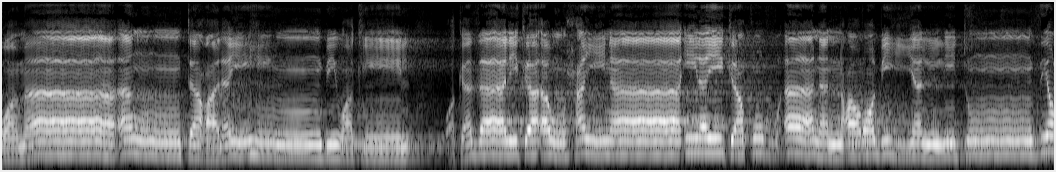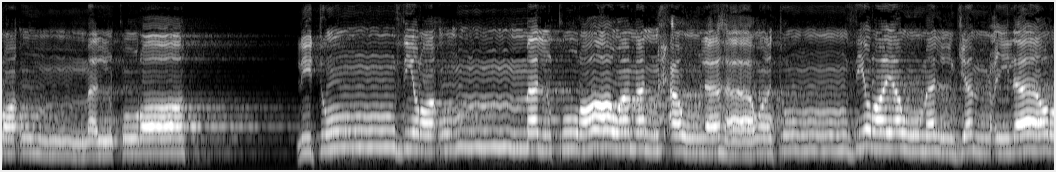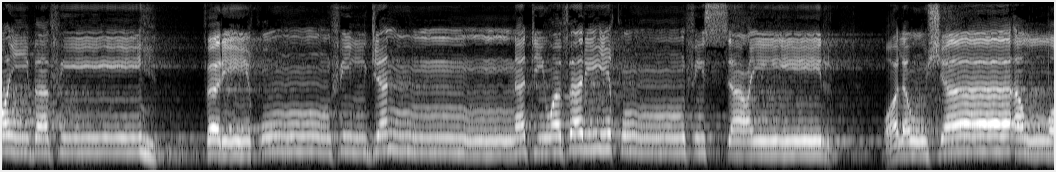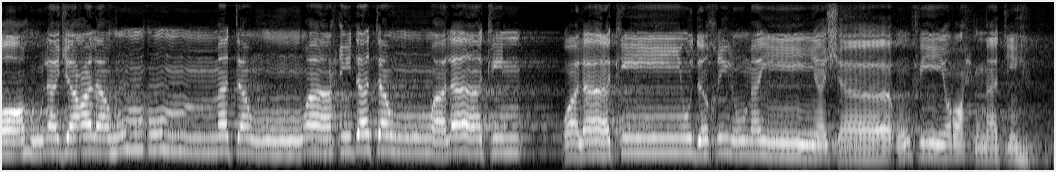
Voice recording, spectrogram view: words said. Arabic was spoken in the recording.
وما أنت عليهم بوكيل وكذلك أوحينا إليك قرآنا عربيا لتنذر أم القرى لتنذر أم القرى ومن حولها وتنذر يوم الجمع لا ريب فيه فريق في الجنة وفريق في السعير ولو شاء الله لجعلهم أمة واحدة ولكن ولكن يدخل من يشاء في رحمته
